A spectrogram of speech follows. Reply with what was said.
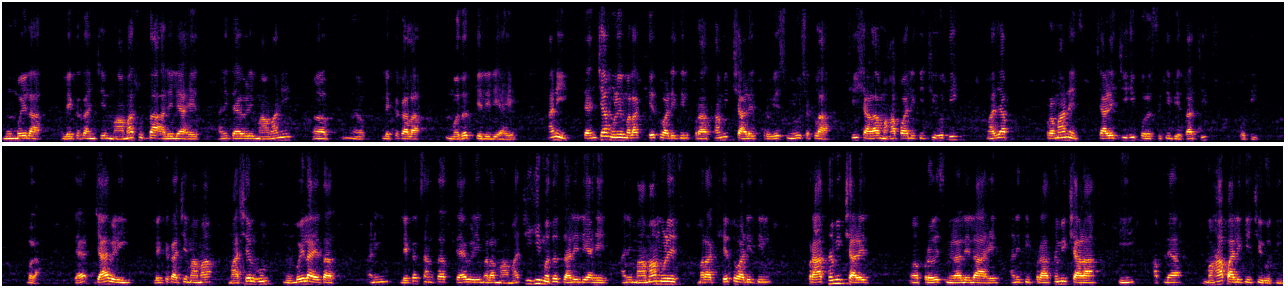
मुंबईला लेखकांचे मामा सुद्धा आलेले आहेत आणि त्यावेळी मामाने लेखकाला मदत केलेली आहे. आणि त्यांच्यामुळे मला खेतवाडीतील प्राथमिक शाळेत प्रवेश मिळू शकला. ही शाळा महापालिकेची होती. माझ्या प्रमाणेच शाळेची ही परिस्थिती बेताचीच होती. बघा त्या ज्यावेळी लेखकाचे मामा माशेलहून मुंबईला येतात आणि लेखक सांगतात त्यावेळी मला मामाचीही मदत झालेली आहे आणि मामामुळेच मला खेतवाडीतील प्राथमिक शाळेत प्रवेश मिळालेला आहे आणि ती प्राथमिक शाळा ही आपल्या महापालिकेची होती.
